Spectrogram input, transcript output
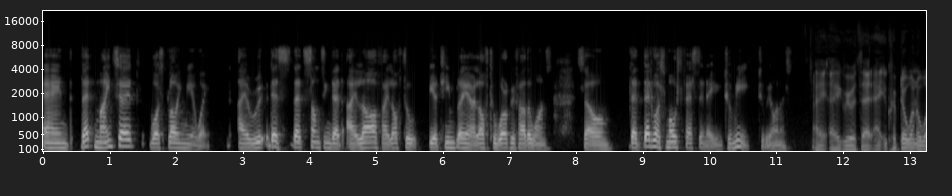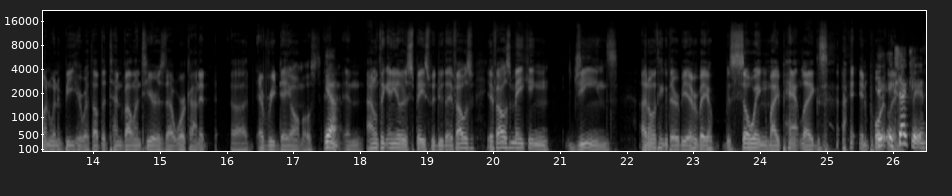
And that mindset was blowing me away. I re- that's that's something that I love. I love to be a team player. I love to work with other ones. So that that was most fascinating to me, to be honest. I, I agree with that. I, Crypto 101 wouldn't be here without the 10 volunteers that work on it uh, every day almost. And, Yeah. And I don't think any other space would do that. If I was if I was making jeans, I don't think there would be everybody sewing my pant legs in Portland. Exactly,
